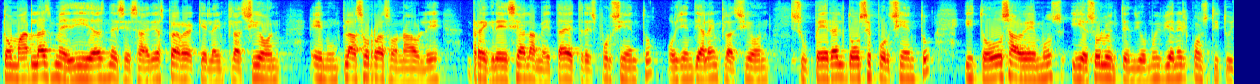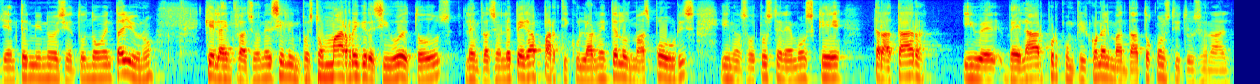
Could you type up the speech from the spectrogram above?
tomar las medidas necesarias para que la inflación en un plazo razonable regrese a la meta de 3%. Hoy en día la inflación supera el 12% y todos sabemos, y eso lo entendió muy bien el constituyente en 1991, que la inflación es el impuesto más regresivo de todos. La inflación le pega particularmente a los más pobres y nosotros tenemos que tratar y velar por cumplir con el mandato constitucional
